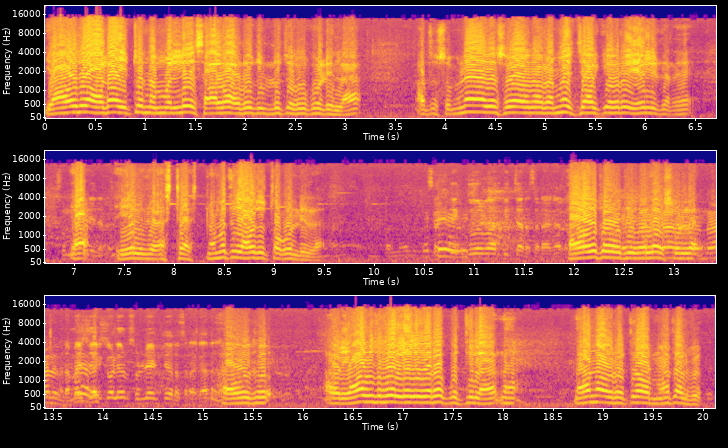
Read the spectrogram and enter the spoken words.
ಯಾವುದೇ ಅಡ ಇಟ್ಟು ನಮ್ಮಲ್ಲಿ ಸಾಲ ಅವರು ದುಡ್ಡು ತೆಗೆದುಕೊಂಡಿಲ್ಲ. ಅದು ಸುಮ್ಮನೆ ರಮೇಶ್ ಜಾರಕಿಹೊಳಿ ಹೇಳಿದ್ದಾರೆ. ಯಾ- ಹೇಳಿದ್ದಾರೆ. ಅಷ್ಟೇ ಅಷ್ಟೇ. ನಮ್ಮ ಹತ್ರ ಯಾವುದು ತಗೊಂಡಿಲ್ಲ. ಹೌದು ಹೌದು ಇವೆಲ್ಲ ಸುಳ್ಳು. ರಮೇಶ್ ಜಾರಕಿಹೊಳಿ ಅವರು ಸುಳ್ಳು ಹೇಳ್ತಿದಾರೆ ಸರ್ ಹೌದು. ಅವ್ರು ಯಾವ ಇದ್ರಲ್ಲಿ ಹೇಳಿದಾರೋ ಗೊತ್ತಿಲ್ಲ. ನಾ- ನಾನು ಅವ್ರ ಹತ್ರ ಮಾತಾಡಬೇಕು.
